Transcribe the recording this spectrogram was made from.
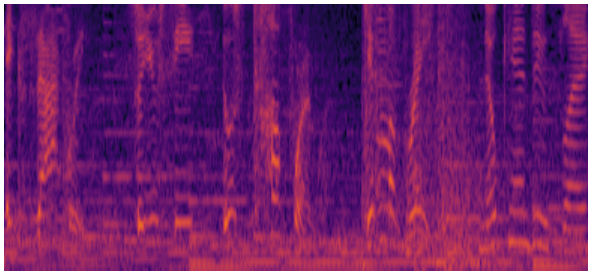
Exactly. So you see, it was tough for him. Give him a break. No can do, Slay.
